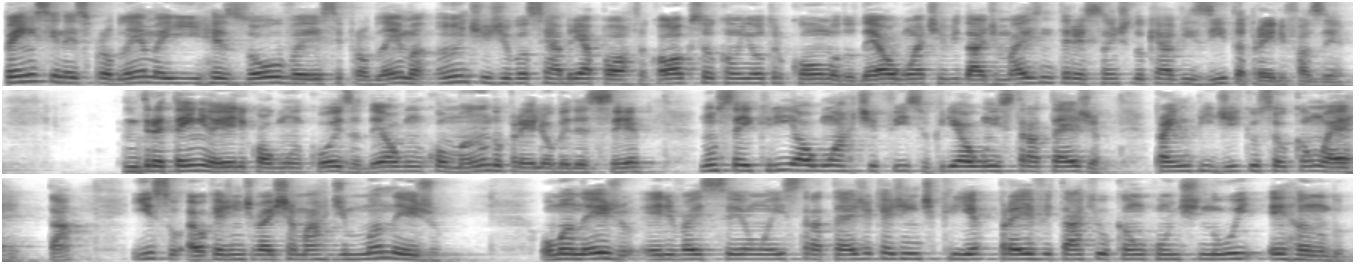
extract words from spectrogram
Pense nesse problema e resolva esse problema antes de você abrir a porta. Coloque o seu cão em outro cômodo, dê alguma atividade mais interessante do que a visita para ele fazer. Entretenha ele com alguma coisa, dê algum comando para ele obedecer. Não sei, crie algum artifício, crie alguma estratégia para impedir que o seu cão erre, tá? Isso é o que a gente vai chamar de manejo. O manejo ele vai ser uma estratégia que a gente cria para evitar que o cão continue errando,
